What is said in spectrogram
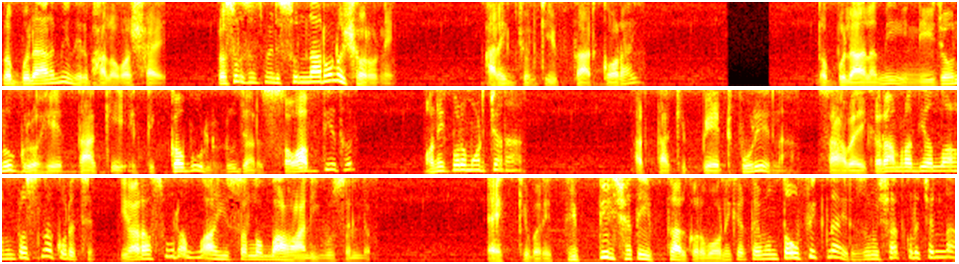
রব্বুল আলমিনের ভালোবাসায়, রসুল হাসমিনের সুন্নার অনুসরণে আরেকজনকে ইফতার করাই, রব্বুল আলমী নিজ অনুগ্রহে তাকে একটি কবুল রোজার সবাব দিয়ে ধরে অনেক বড় মর্যাদার আর তাকে পেট পুরে না। সাহাবাইকার আমরা দিয়ে আল্লাহ প্রশ্ন করেছেন, ইয়া আল্লাহ আলী একেবারে তৃপ্তির সাথে ইফতার করব। অনেকের তেমন তৌফিক নাই। রসুল সাদ করেছেন, না,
